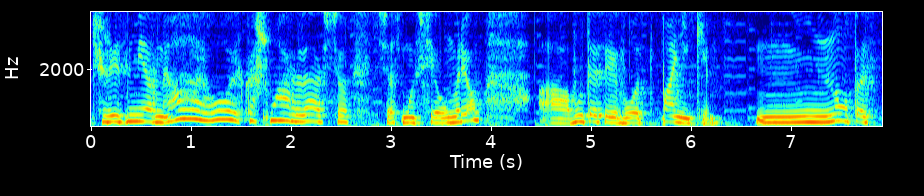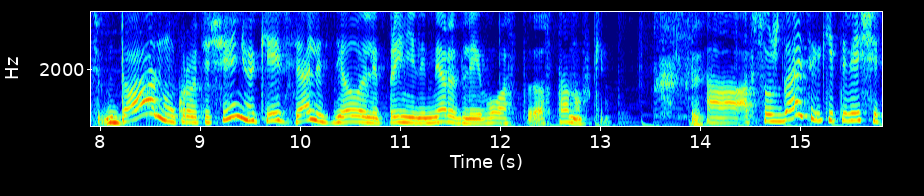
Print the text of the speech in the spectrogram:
чрезмерный, ай, ой, кошмар, да, все, сейчас мы все умрем, а вот этой вот паники. Ну, то есть, да, ну, кровотечение, окей, взяли, сделали, приняли меры для его остановки. Есть... А, обсуждайте какие-то вещи.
